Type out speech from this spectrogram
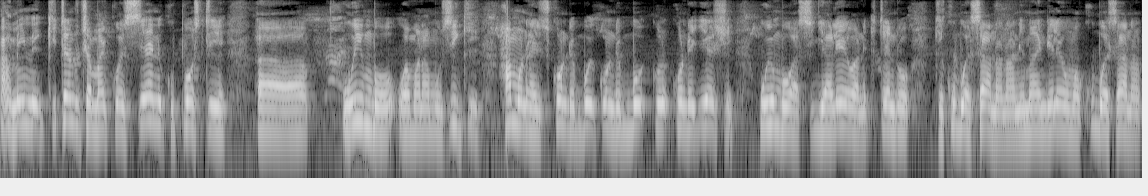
amini kitendo cha Michael Sien kuposti uh, wimbo wa mwanamuziki Harmonize Konde Boy Konde, Boy, Konde Jeshi, wimbo wa Sijalewa ni kitendo kikubwa sana na ni maendeleo makubwa sana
